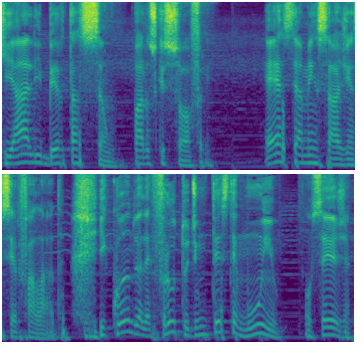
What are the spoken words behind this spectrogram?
que há libertação para os que sofrem. Essa é a mensagem a ser falada. E quando ela é fruto de um testemunho, ou seja,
